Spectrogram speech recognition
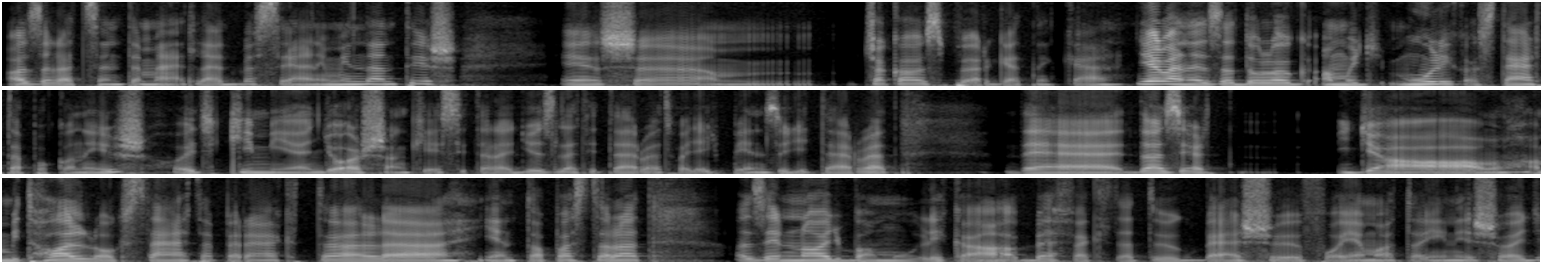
az alatt szerintem át lehet beszélni mindent is, és csak ahhoz pörgetni kell. Nyilván ez a dolog amúgy múlik a startupokon is, hogy ki milyen gyorsan készít el egy üzleti tervet, vagy egy pénzügyi tervet, de, de azért így a, amit hallok startuperektől, ilyen tapasztalat, azért nagyban múlik a befektetők belső folyamatain is, hogy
